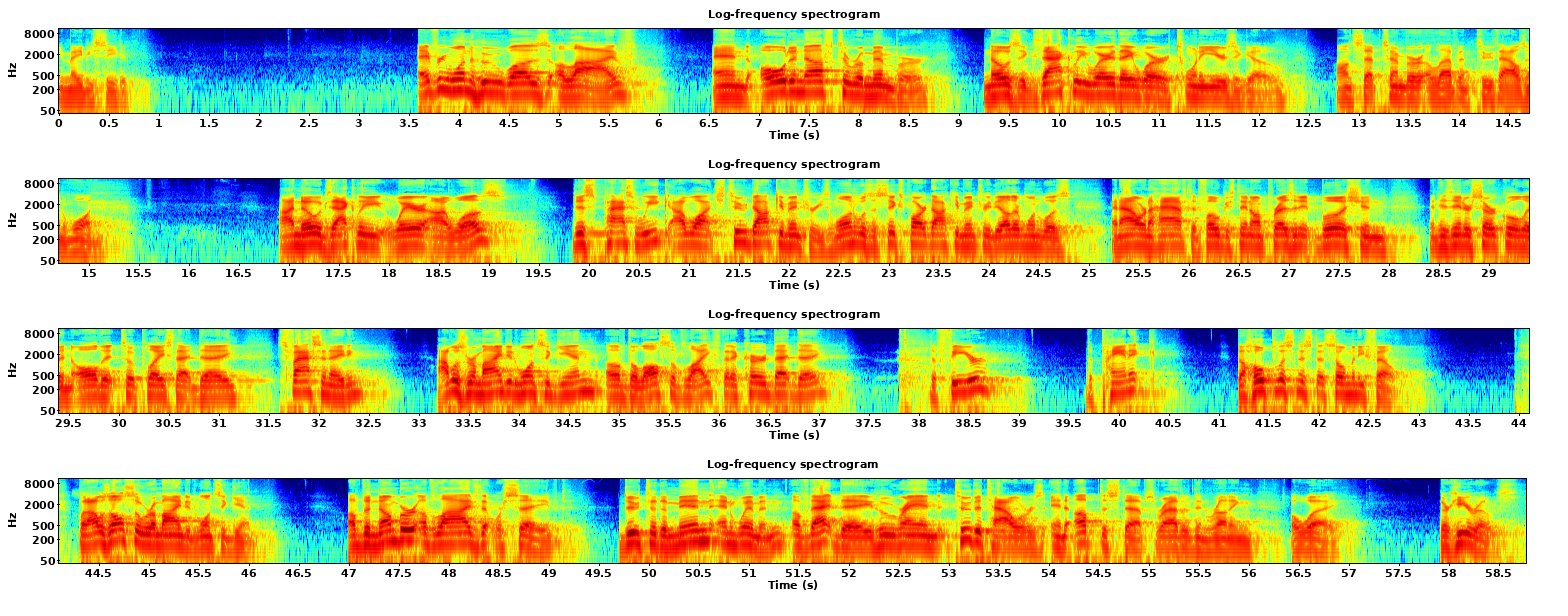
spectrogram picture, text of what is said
You may be seated. Everyone who was alive and old enough to remember knows exactly where they were 20 years ago on September 11, 2001. I know exactly where I was. This past week, I watched two documentaries. One was a six part documentary, the other one was an hour and a half that focused in on President Bush and, and his inner circle and all that took place that day. It's fascinating. I was reminded once again of the loss of life that occurred that day, the fear, the panic, the hopelessness that so many felt. But I was also reminded once again of the number of lives that were saved due to the men and women of that day who ran to the towers and up the steps rather than running away. They're heroes.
